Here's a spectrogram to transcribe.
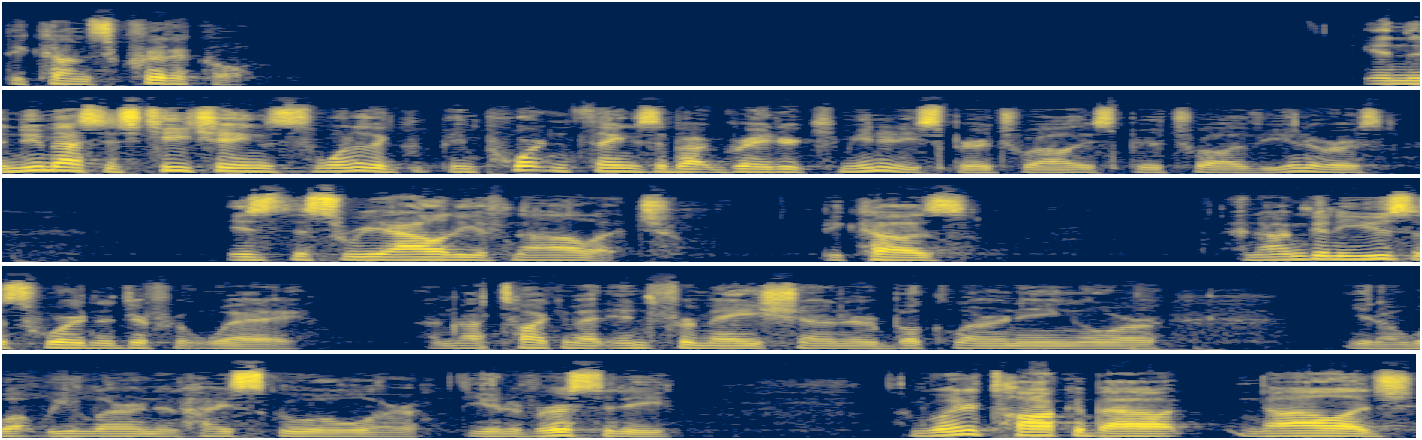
becomes critical. In the New Message teachings, one of the important things about greater community spirituality, spirituality of the universe, is this reality of knowledge. Because, and I'm going to use this word in a different way. I'm not talking about information or book learning or you know, what we learned in high school or the university. I'm going to talk about knowledge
